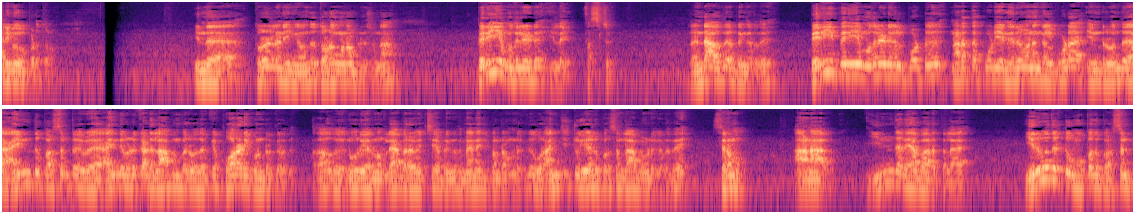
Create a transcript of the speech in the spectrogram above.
அறிமுகப்படுத்துகிறோம் இந்த தொழிலை நீங்கள் வந்து தொடங்கணும் அப்படின்னு சொன்னால் பெரிய முதலீடு இல்லை ஃபஸ்ட்டு ரெண்டாவது அப்படிங்கிறது பெரிய பெரிய முதலீடுகள் போட்டு நடத்தக்கூடிய நிறுவனங்கள் கூட இன்று வந்து ஐந்து பர்சன்ட் ஐந்து விழுக்காடு லாபம் பெறுவதற்கு போராடி கொண்டிருக்கிறது. அதாவது நூறு இரநூறு லேபரை வச்சு அப்படிங்கிறது மேனேஜ் பண்ணுறவங்களுக்கு ஒரு அஞ்சு டு ஏழு பர்சன்ட் லாபம் எடுக்கிறதே சிரமம். ஆனால் இந்த வியாபாரத்தில் இருபது டு முப்பது பர்சன்ட்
